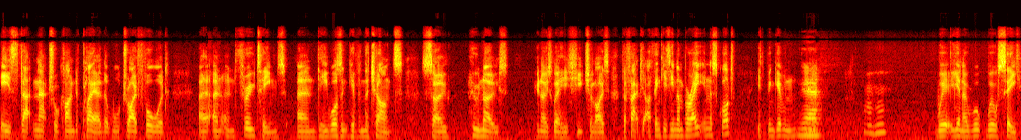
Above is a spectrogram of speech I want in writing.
is that natural kind of player that will drive forward uh, and, and through teams, and he wasn't given the chance. So who knows? Who knows where his future lies? The fact I think is he number eight in the squad. He's been given. Yeah. You know, mm-hmm. We you know we'll, we'll see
